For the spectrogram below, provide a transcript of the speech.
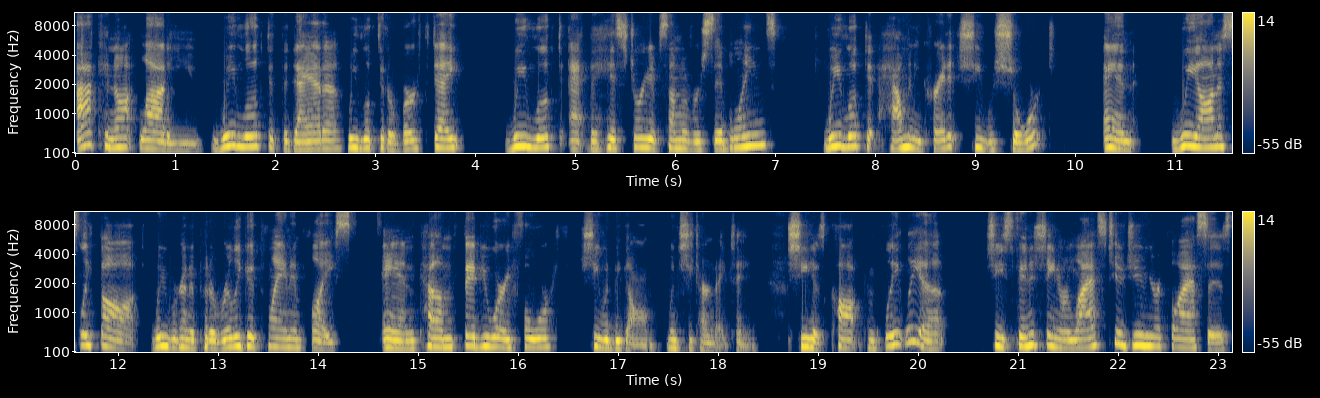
I cannot lie to you. We looked at the data, we looked at her birth date, we looked at the history of some of her siblings, we looked at how many credits she was short. And we honestly thought we were going to put a really good plan in place. And come February 4th, she would be gone when she turned 18. She has caught completely up. She's finishing her last two junior classes,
